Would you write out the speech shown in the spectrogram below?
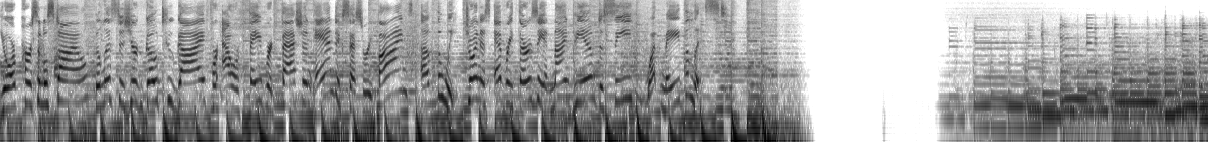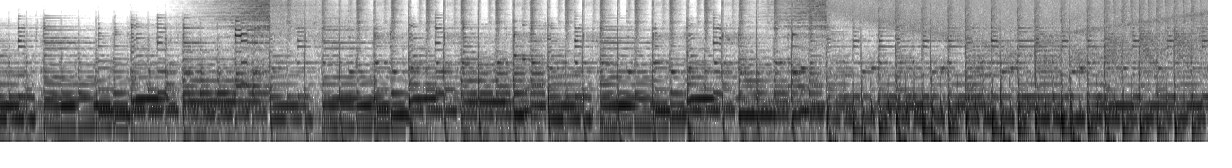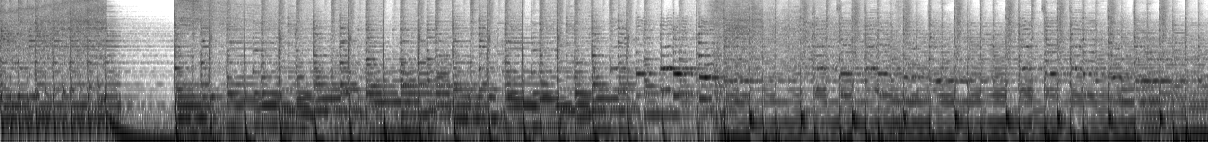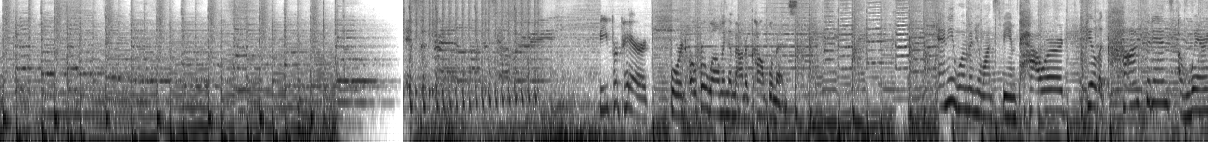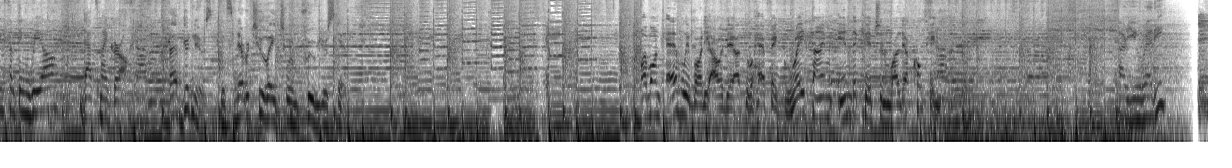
your personal style? The list is your go-to guide for our favorite fashion and accessory finds of the week. Join us every Thursday at 9 p.m. to see what made the list. Woman who wants to be empowered, feel the confidence of wearing something real, that's my girl. I have good news. It's never too late to improve your skin. I want everybody out there to have a great time in the kitchen while they're cooking. Are you ready?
